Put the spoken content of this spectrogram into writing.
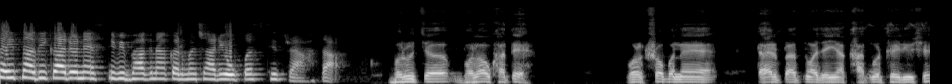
સહિતના અધિકારીઓ અને એસટી વિભાગના કર્મચારીઓ ઉપસ્થિત રહ્યા હતા. ભરૂચ ભલાવ ખાતે વર્કશોપ અને ટાયર પ્લાન્ટનું આજે અહીંયા ખાતમુહૂર્ત થઈ રહ્યું છે.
